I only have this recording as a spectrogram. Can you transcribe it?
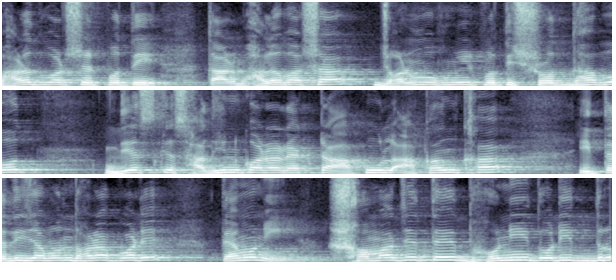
ভারতবর্ষের প্রতি তার ভালোবাসা, জন্মভূমির প্রতি শ্রদ্ধাবোধ, দেশকে স্বাধীন করার একটা আকুল আকাঙ্ক্ষা ইত্যাদি যেমন ধরা পড়ে, তেমনি সমাজেতে ধনী, দরিদ্র,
